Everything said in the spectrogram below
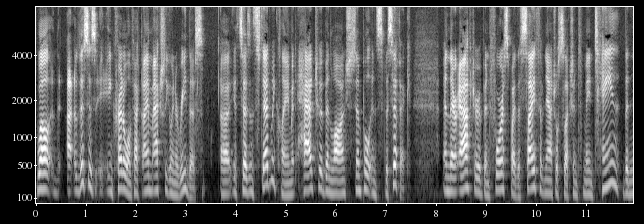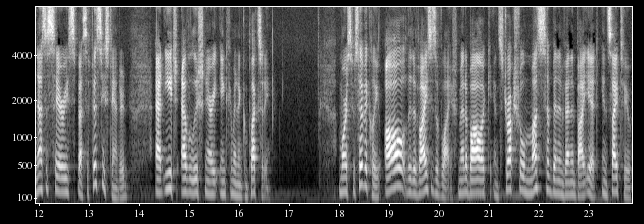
Well, uh, this is incredible. In fact, I'm actually going to read this. Uh, it says, instead we claim it had to have been launched simple and specific, and thereafter have been forced by the scythe of natural selection to maintain the necessary specificity standard at each evolutionary increment in complexity. More specifically, all the devices of life, metabolic and structural, must have been invented by it in situ,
